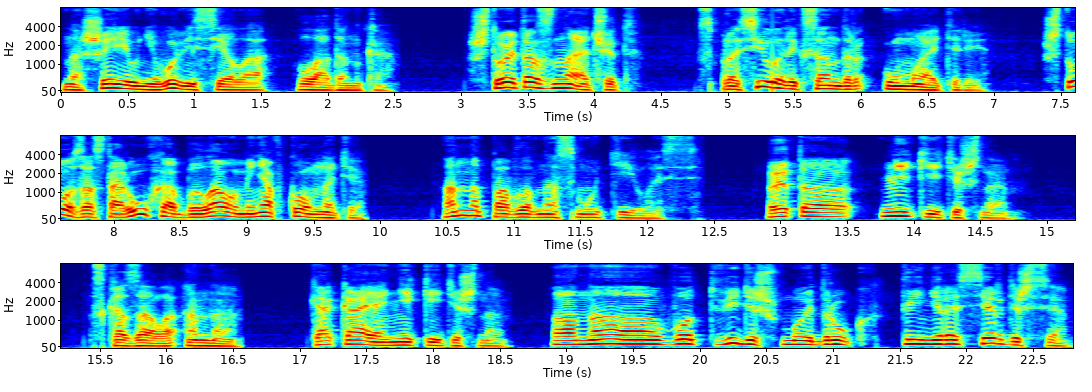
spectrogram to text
На шее у него висела ладанка. «Что это значит?» – спросил Александр у матери. «Что за старуха была у меня в комнате?» Анна Павловна смутилась. «Это Никитишна», – сказала она. «Какая Никитишна?» «Она, вот видишь, мой друг, ты не рассердишься?»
